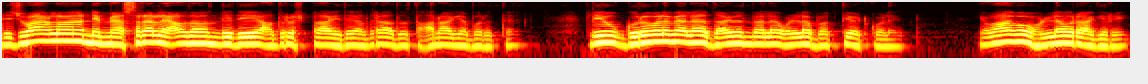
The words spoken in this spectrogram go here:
ನಿಜವಾಗ್ಲೂ ನಿಮ್ಮ ಹೆಸರಲ್ಲಿ ಯಾವುದೋ ಒಂದು ಇದೆ, ಅದೃಷ್ಟ ಇದೆ ಅಂದರೆ ಅದು ತಾನಾಗೆ ಬರುತ್ತೆ. ನೀವು ಗುರುಗಳ ಮೇಲೆ, ದೈವದ ಮೇಲೆ ಒಳ್ಳೆ ಭಕ್ತಿ ಇಟ್ಕೊಳ್ಳಿ. ಯಾವಾಗ ಒಳ್ಳೆಯವರಾಗಿರಿ.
